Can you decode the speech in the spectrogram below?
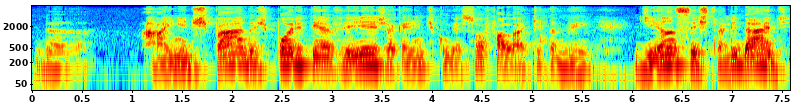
da rainha de espadas, pode ter a ver, já que a gente começou a falar aqui também de ancestralidade,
